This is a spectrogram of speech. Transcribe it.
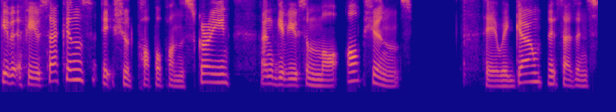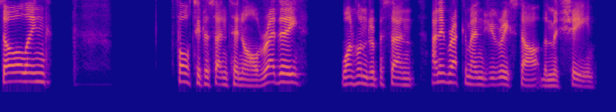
Give it a few seconds, it should pop up on the screen and give you some more options. Here we go. It says installing. 40% in already, 100%, and it recommends you restart the machine.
